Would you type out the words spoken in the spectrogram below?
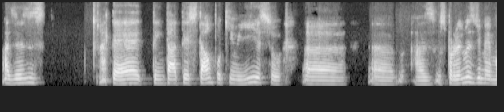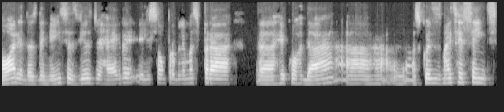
às vezes até tentar testar um pouquinho isso. Uh, uh, as, os problemas de memória das demências, vias de regra, eles são problemas para uh, recordar a, as coisas mais recentes.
